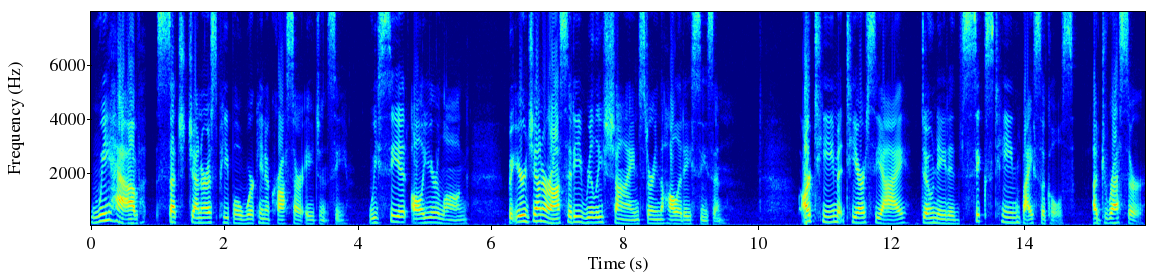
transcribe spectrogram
We have such generous people working across our agency. We see it all year long, but your generosity really shines during the holiday season. Our team at TRCI donated 16 bicycles, a dresser,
